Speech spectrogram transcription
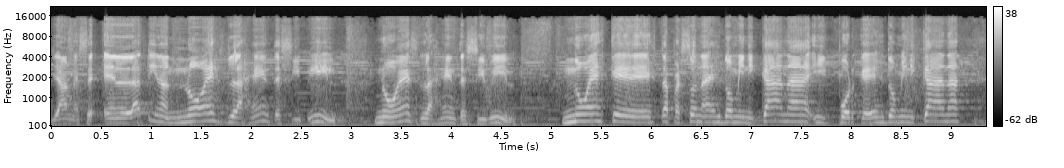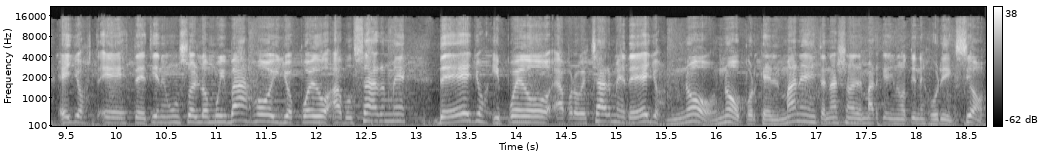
llámese en Latina, no es la gente civil, no es la gente civil. No es que esta persona es dominicana y porque es dominicana ellos este, tienen un sueldo muy bajo y yo puedo abusarme de ellos y puedo aprovecharme de ellos. No, no, porque el Manager International de Marketing no tiene jurisdicción.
